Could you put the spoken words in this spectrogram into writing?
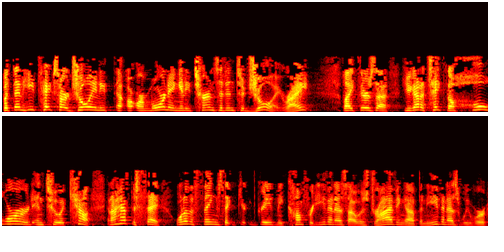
But then He takes our joy and he, our mourning and He turns it into joy, right? Like there's a, you got to take the whole word into account. And I have to say, one of the things that gave me comfort, even as I was driving up, and even as we were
